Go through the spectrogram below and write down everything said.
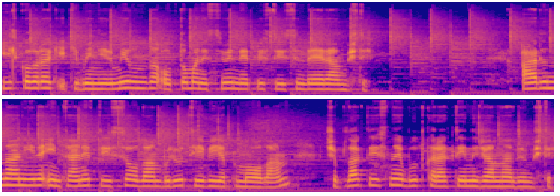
İlk olarak 2020 yılında Ottoman ismi Netflix dizisinde yer almıştır. Ardından yine internet dizisi olan Blue TV yapımı olan Çıplak dizisine Bulut karakterini canlandırmıştır.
